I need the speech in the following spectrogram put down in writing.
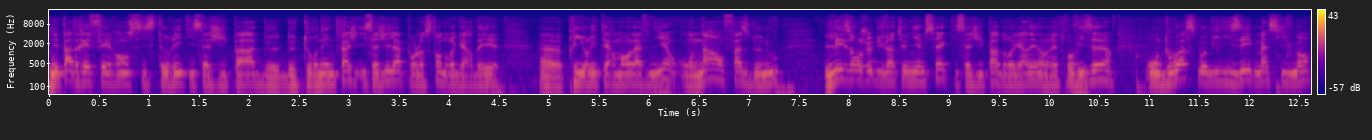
n'ai pas de référence historique. Il ne s'agit pas de, tourner une page. Il s'agit là, pour l'instant, de regarder euh, prioritairement l'avenir. On a en face de nous les enjeux du 21e siècle. Il ne s'agit pas de regarder dans le rétroviseur. On doit se mobiliser massivement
